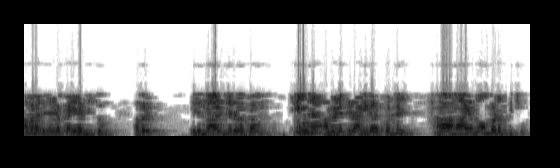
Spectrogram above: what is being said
അവർ അതിനെ പരിഹസിച്ചു. അവർ ഇരുന്നാളിന്റെ ദിവസം അവരുടെ ചില അണികളെ കൊണ്ട് ഹറാമായ നോമ്പെടുപ്പിച്ചു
